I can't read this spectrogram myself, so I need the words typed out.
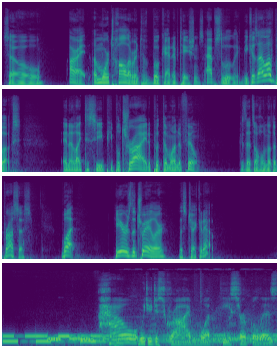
So, all right, I'm more tolerant of book adaptations. Absolutely, because I love books. And I like to see people try to put them onto film because that's a whole nother process. But here's the trailer. Let's check it out. How would you describe what the circle is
